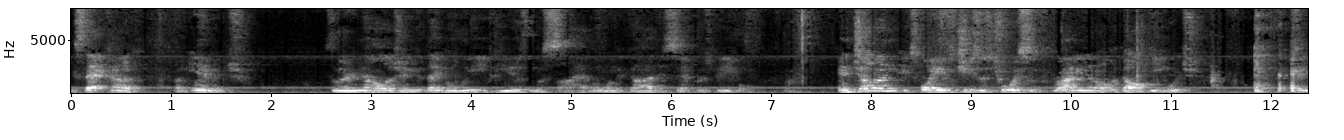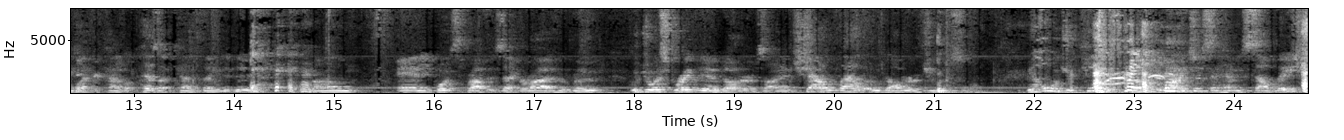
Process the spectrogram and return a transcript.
It's that kind of, of image. So they're acknowledging that they believe he is the Messiah, the one that God has sent for his people. And John explains Jesus' choice of riding in on a donkey, which seems like a kind of a peasant kind of thing to do. Um, and he quotes the prophet Zechariah, who wrote, Rejoice greatly, O daughter of Zion. Shout aloud, O daughter of Jerusalem. Behold, your king is coming righteous and having salvation,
